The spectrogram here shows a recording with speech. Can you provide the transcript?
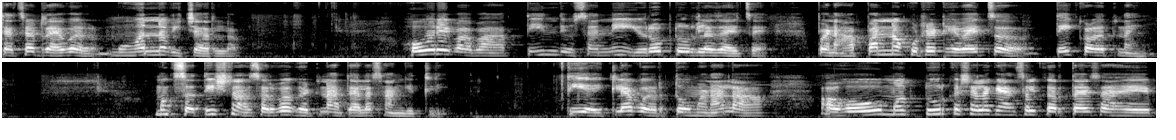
त्याचा ड्रायव्हर मोहननं विचारलं. हो रे बाबा तीन दिवसांनी युरोप टूरला जायचं आहे पण आपण कुठं ठेवायचं ते कळत नाही. मग सतीशनं सर्व घटना त्याला सांगितली. ती ऐकल्यावर तो म्हणाला अहो मग टूर कशाला कॅन्सल करताय साहेब?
